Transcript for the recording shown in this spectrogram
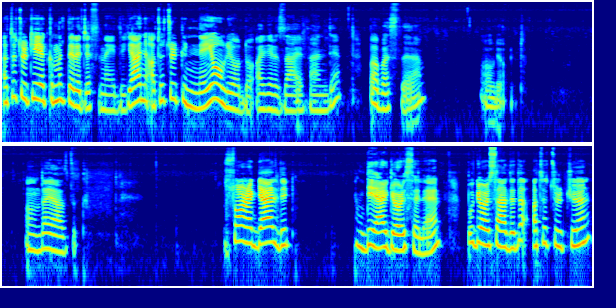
Atatürk'e yakınlık derecesi neydi? Yani Atatürk'ün neyi oluyordu Ali Rıza Efendi? Babası oluyordu. Onu da yazdık. Sonra geldik diğer görsele. Bu görselde de Atatürk'ün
